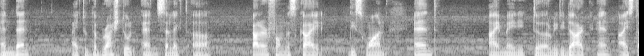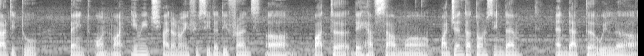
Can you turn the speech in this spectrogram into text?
And then I took the brush tool and select a color from the sky this one and I made it uh, really dark and I started to paint on my image. I don't know if you see the difference um, but uh, they have some uh, magenta tones in them and that uh, will uh,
